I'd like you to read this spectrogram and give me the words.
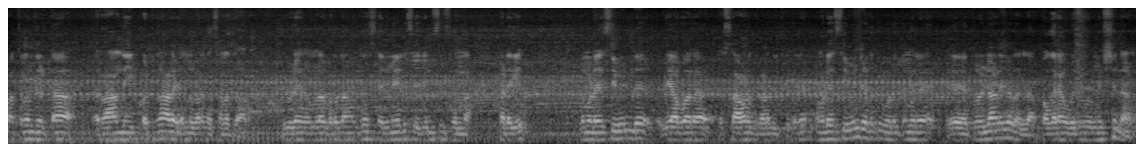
പത്തനംതിട്ട റാന്നി കൊറ്റനാട് എന്ന് പറയുന്ന സ്ഥലത്താണ്. ഇവിടെ നമ്മുടെ പ്രധാന സെന്റ് മേരീസ് ഏജൻസീസ് എന്ന കടയിൽ നമ്മുടെ സിമെന്റ് വ്യാപാര സ്ഥാപനം കാണിക്കുന്നത് നമ്മുടെ സിമെന്റ് എടുത്ത് കൊടുക്കുന്നത് തൊഴിലാളികളല്ല പകരം ഒരു മിഷനാണ്.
